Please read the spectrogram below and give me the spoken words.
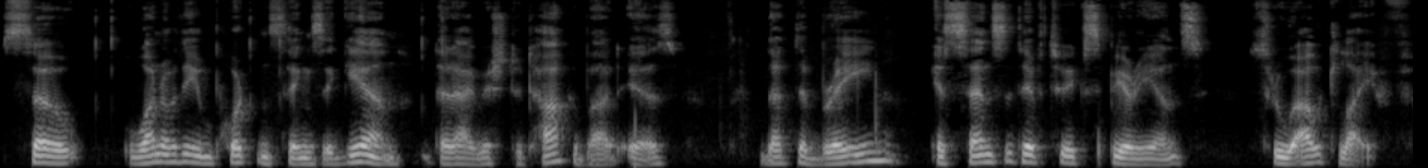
So, one of the important things, again, that I wish to talk about is that the brain is sensitive to experience throughout life,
